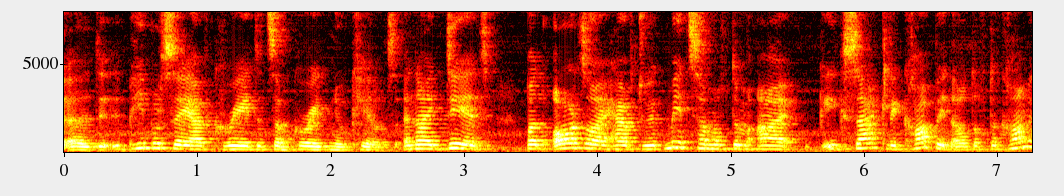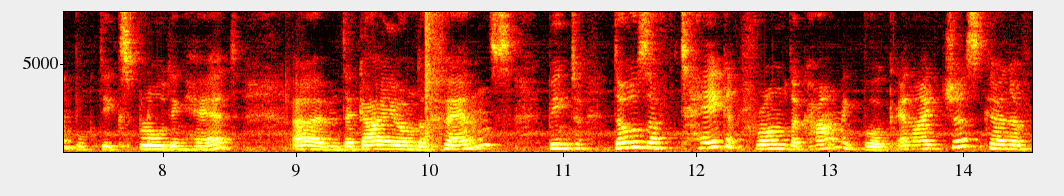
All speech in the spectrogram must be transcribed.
uh, the people say I've created some great new kills, and I did. But also, I have to admit, some of them are exactly copied out of the comic book. The exploding head, um, the guy on the fence, being t- those are taken from the comic book, and I just kind of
